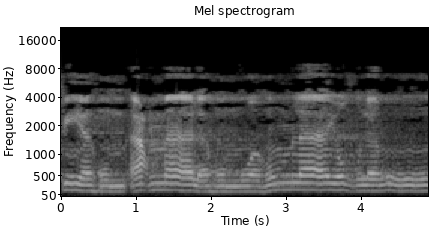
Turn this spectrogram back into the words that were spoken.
ليوفيهم أعمالهم وهم لا يظلمون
